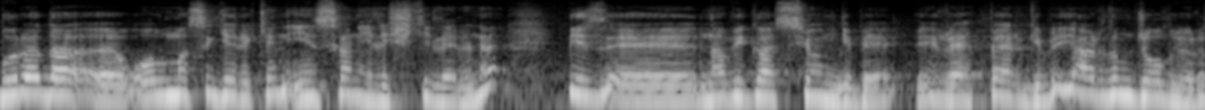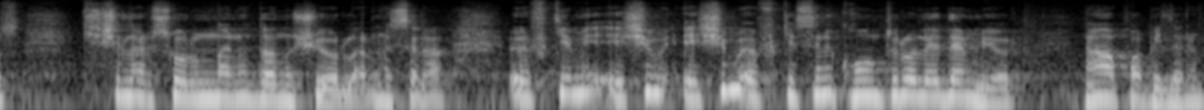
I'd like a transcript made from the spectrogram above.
Burada e, olması gereken insan ilişkilerine biz e, navigasyon gibi, bir rehber gibi yardımcı oluyoruz. Kişiler sorunlarını danışıyorlar. Mesela öfkemi, eşim, eşim öfkesini kontrol edemiyor. Ne yapabilirim?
